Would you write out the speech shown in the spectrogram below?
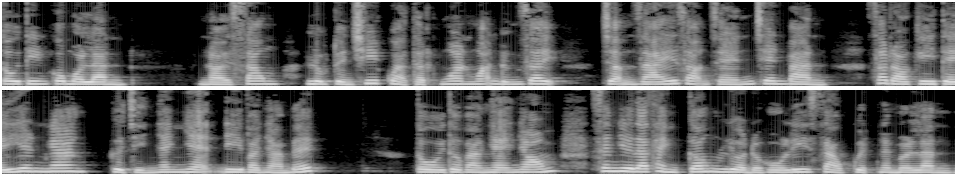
tôi tin cô một lần. Nói xong, Lục tuyển chi quả thật ngoan ngoãn đứng dậy, chậm rãi dọn chén trên bàn, sau đó khí tế hiên ngang, cử chỉ nhanh nhẹn đi vào nhà bếp. Tôi thở vào nhẹ nhõm, xem như đã thành công lừa được hồ ly xảo quyệt này một lần.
